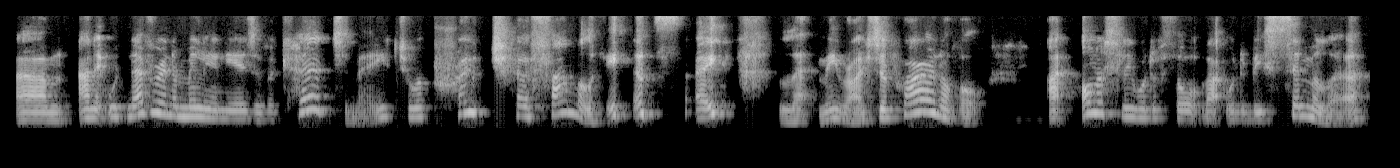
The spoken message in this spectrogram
um, and it would never in a million years have occurred to me to approach her family and say, let me write a Poirot novel. I honestly would have thought that would be similar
